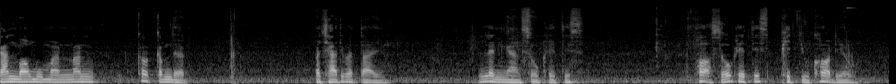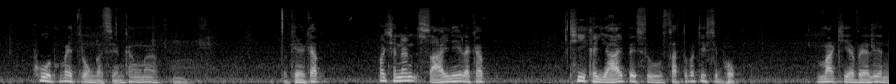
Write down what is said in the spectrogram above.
การมองมุมมันนั้นก็กำเนิดประชาธิปไตย เล่นงานโสเครติส เพราะโสเครติสผิดอยู่ข้อเดียว พูดไม่ตรงกับเสียงข้างมาก โอเคครับ เพราะฉะนั้นสายนี้แหละครับ ที่ขยายไปสู่ศตวรรษที่ 16 มาเคียเวเลียน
